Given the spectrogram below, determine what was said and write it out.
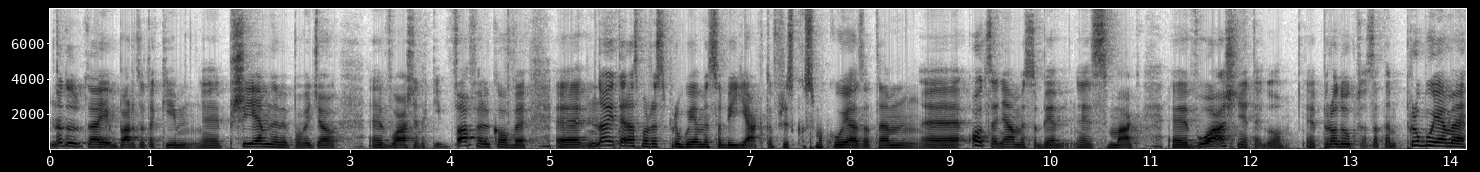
no to tutaj bardzo taki e, przyjemny, bym powiedział, e, właśnie taki wafelkowy. E, No i teraz może spróbujemy sobie, jak to wszystko smakuje, a zatem oceniamy sobie smak właśnie tego produktu. Zatem próbujemy.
